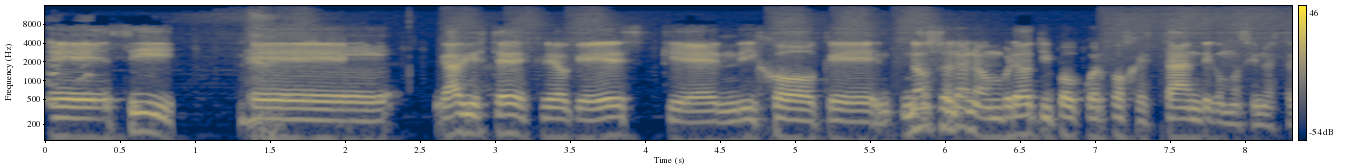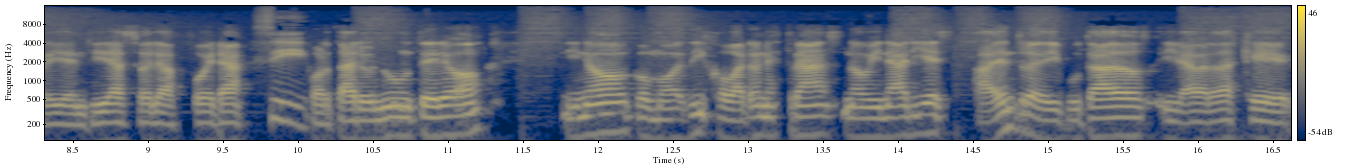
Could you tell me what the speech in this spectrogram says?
Eh, sí, eh, Gaby Esteves creo que es quien dijo que no solo nombró tipo cuerpo gestante como si nuestra identidad solo fuera Sí. portar un útero, sino como dijo varones trans, no binarios, adentro de diputados y la verdad es que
